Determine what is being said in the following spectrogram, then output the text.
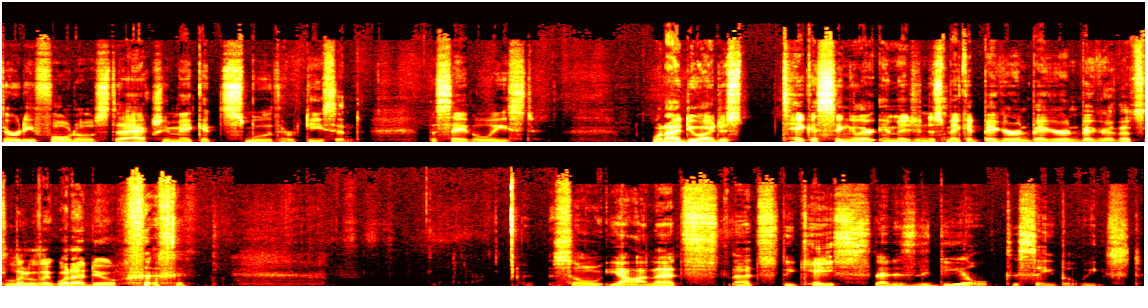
30 photos to actually make it smooth or decent, to say the least what I do, I just take a singular image and just make it bigger and bigger and bigger. That's literally what I do. so yeah, that's that's the case. That is the deal, to say the least.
